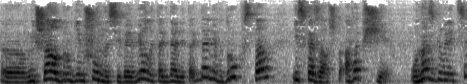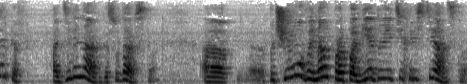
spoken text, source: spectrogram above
мешал другим, шумно себя вел и так далее, и так далее, вдруг встал и сказал, что, а вообще, у нас, говорит, церковь отделена от государства. А, почему вы нам проповедуете христианство?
